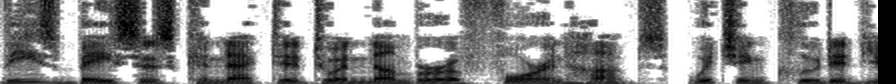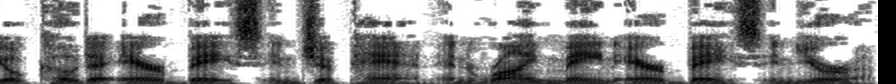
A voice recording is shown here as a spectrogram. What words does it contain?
These bases connected to a number of foreign hubs, which included Yokota Air Base in Japan and Rhine-Main Air Base in Europe.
